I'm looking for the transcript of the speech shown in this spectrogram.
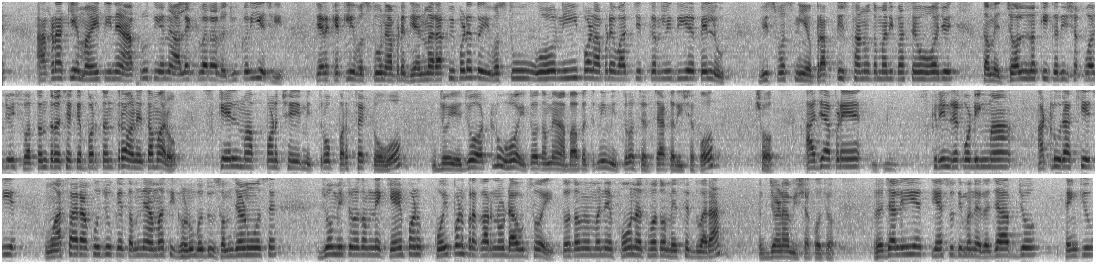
આંકડાકીય માહિતીને આકૃતિ અને આલેખ દ્વારા રજૂ કરીએ છીએ ત્યારે કેટલી વસ્તુઓને આપણે ધ્યાનમાં રાખવી પડે તો એ વસ્તુઓની પણ આપણે વાતચીત કરી લીધી એ પહેલું. વિશ્વસનીય પ્રાપ્તિ સ્થાનો તમારી પાસે હોવા જોઈએ. તમે ચલ નક્કી કરી શકવા જોઈએ. સ્વતંત્ર છે કે પરતંત્ર અને તમારો સ્કેલ માપ પણ છે એ મિત્રો પરફેક્ટ હોવો જોઈએ. જો આટલું હોય તો તમે આ બાબતની મિત્રો ચર્ચા કરી શકો છો. આજે આપણે સ્ક્રીન રેકોર્ડિંગમાં આટલું રાખીએ છીએ. હું આશા રાખું છું કે તમને આમાંથી ઘણું બધું સમજાણું હશે. જો મિત્રો તમને ક્યાંય પણ કોઈ પણ પ્રકારનો ડાઉટ્સ હોય, તો તમે મને ફોન અથવા તો મેસેજ દ્વારા જણાવી શકો છો. રજા લઈએ, ત્યાં સુધી મને રજા આપજો. Thank you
